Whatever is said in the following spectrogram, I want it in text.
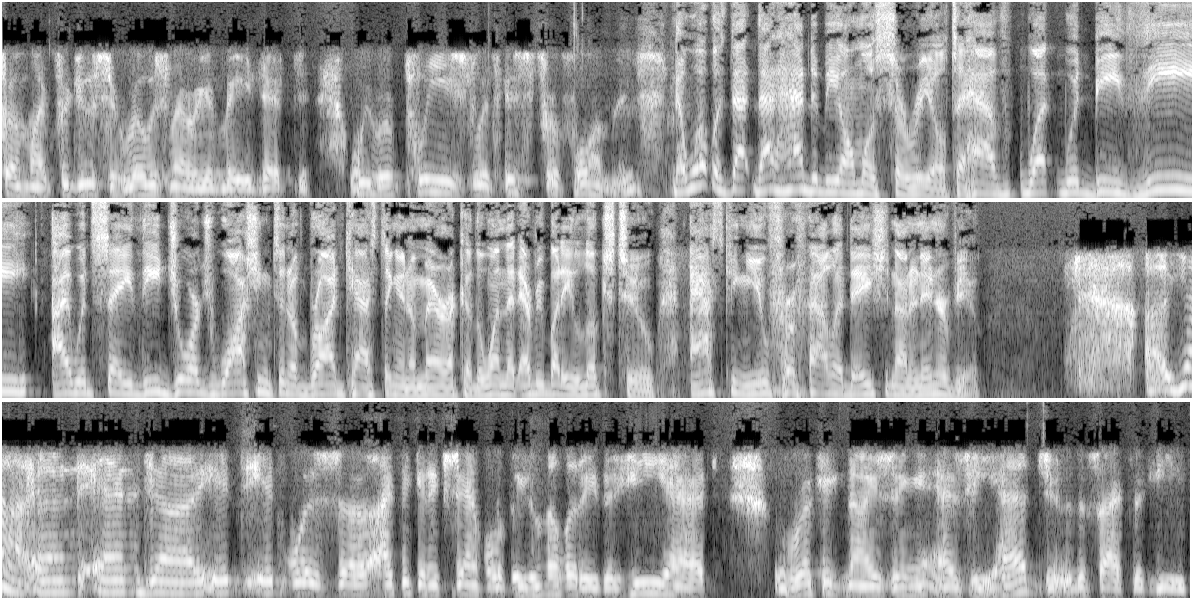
from my producer Rosemary and me that we were pleased with his performance. Now, what was that? That had to be almost surreal to have what would be the, I would say, the George Washington of broadcasting in America, the one that everybody looks to, asking you for validation on an interview. Uh, yeah, and and uh, it it was uh, I think an example of the humility that he had, recognizing as he had to the fact that he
